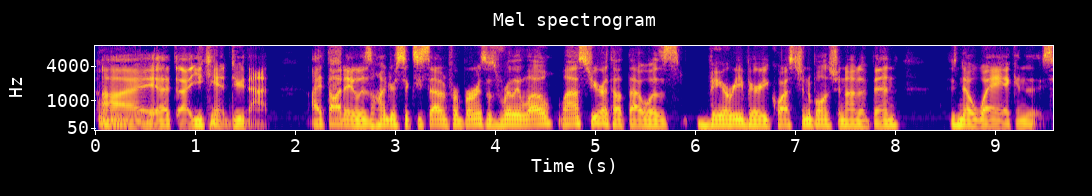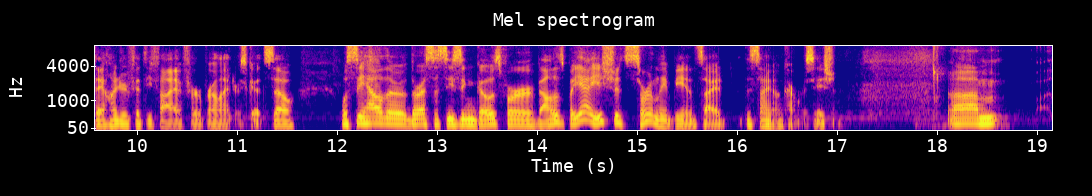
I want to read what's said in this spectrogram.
Mm. Uh, you can't do that. I thought it was 167 for Burnes was really low last year. I thought that was very, very questionable and should not have been. There's no way I can say 155 for Verlander is good. So we'll see how the, the rest of the season goes for Valdez. But yeah, he should certainly be inside the Cy Young conversation. Um,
